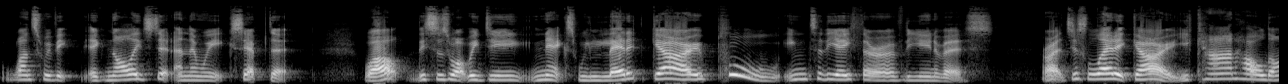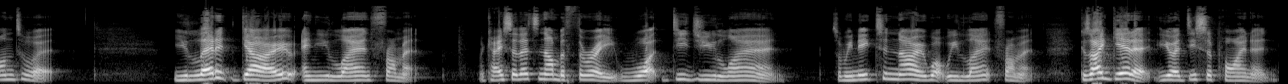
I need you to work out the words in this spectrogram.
once we've acknowledged it and then we accept it? Well, this is what we do next. We let it go, pull into the ether of the universe. Right? Just let it go. You can't hold on to it. You let it go and you learn from it. Okay, so that's number three. What did you learn? So we need to know what we learnt from it. Because I get it, you are disappointed.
